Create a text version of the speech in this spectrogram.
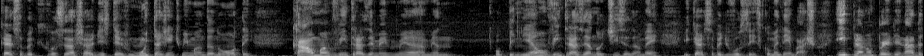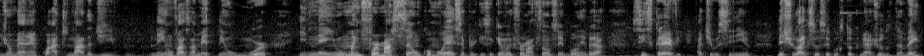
Quero saber o que vocês acharam disso. Teve muita gente me mandando ontem. Calma, vim trazer minha, minha, minha opinião, vim trazer a notícia também e quero saber de vocês. Comentem embaixo. E para não perder nada de Homem-Aranha 4, nada de nenhum vazamento, nenhum humor e nenhuma informação como essa, porque isso aqui é uma informação, sempre bom lembrar. Se inscreve, ativa o sininho, deixa o like se você gostou, que me ajuda também,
